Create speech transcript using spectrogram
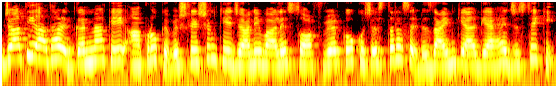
जाति आधारित गणना के आंकड़ों के विश्लेषण किए जाने वाले सॉफ्टवेयर को कुछ इस तरह से डिज़ाइन किया गया है, जिससे कि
